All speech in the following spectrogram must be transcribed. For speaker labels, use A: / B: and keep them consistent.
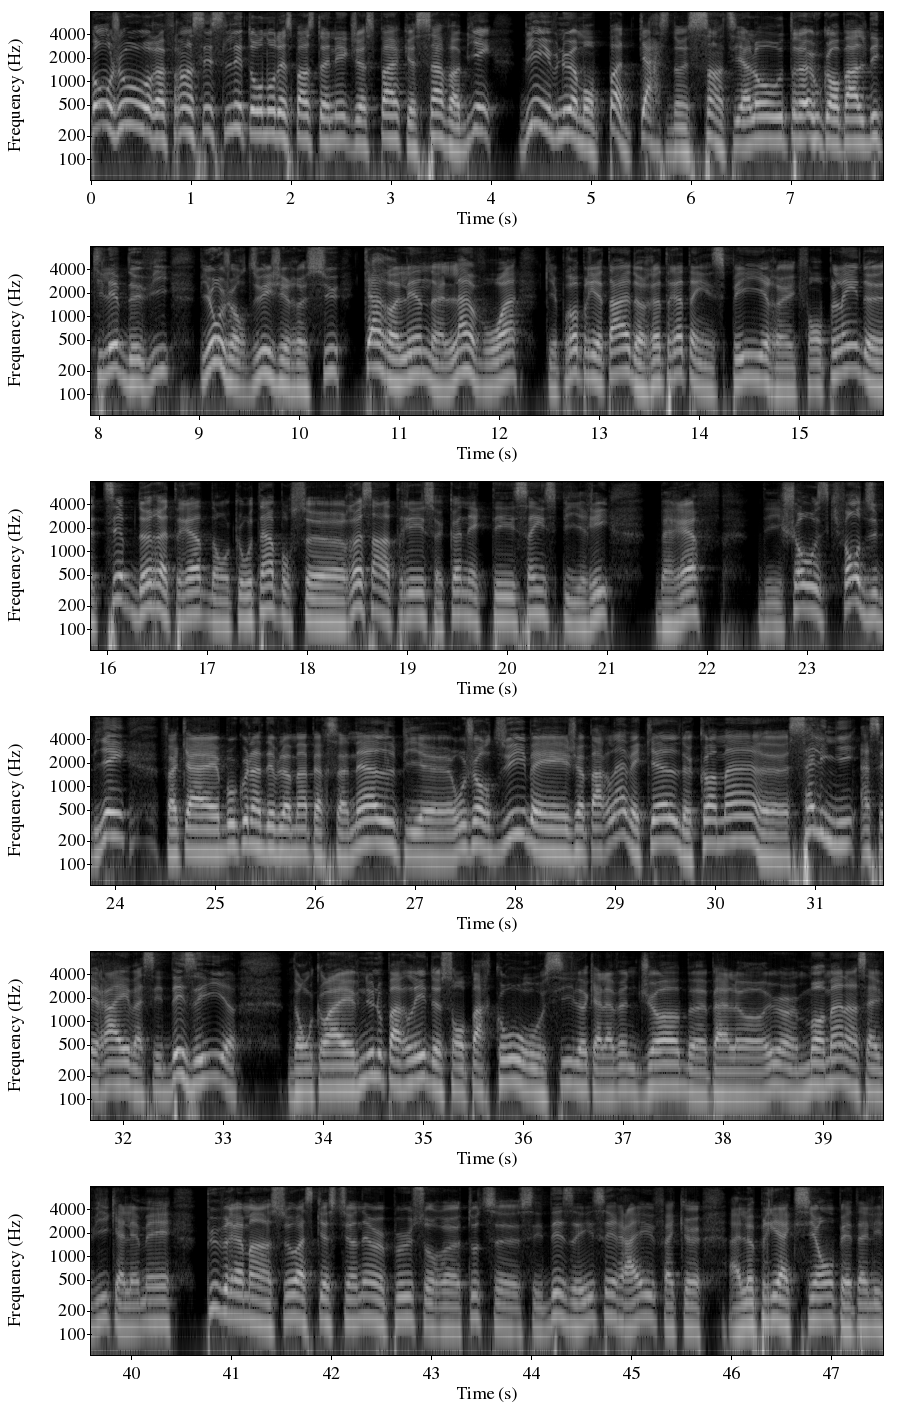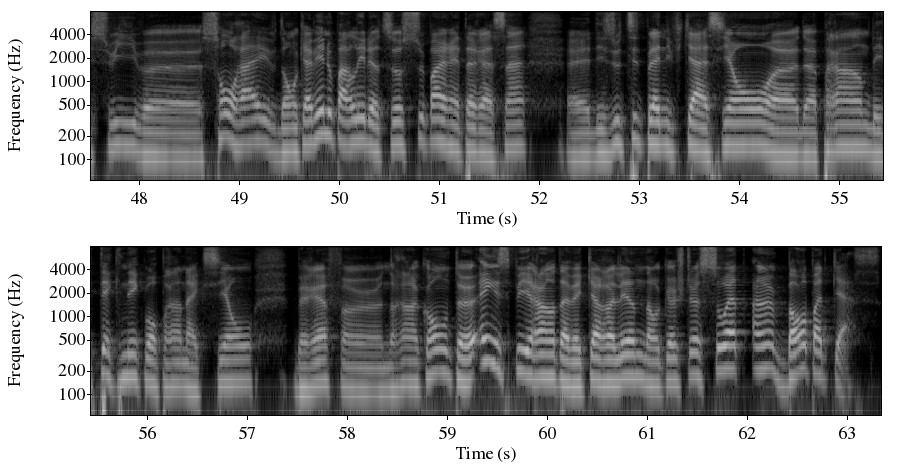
A: Bonjour, Francis Letourneau d'Espace Tonique, j'espère que ça va bien. Bienvenue à mon podcast d'un sentier à l'autre où on parle d'équilibre de vie. Puis aujourd'hui, j'ai reçu Caroline Lavoie, qui est propriétaire de Retraite Inspire, euh, qui font plein de types de retraites, donc autant pour se recentrer, se connecter, s'inspirer. Bref, des choses qui font du bien. Fait qu'elle est beaucoup dans le développement personnel. Puis euh, aujourd'hui, ben, je parlais avec elle de comment euh, s'aligner à ses rêves, à ses désirs. Donc, elle est venue nous parler de son parcours aussi, qu'elle avait un job, euh, elle a eu un moment dans sa vie qu'elle aimait plus vraiment ça, elle se questionnait un peu sur euh, tous ses désirs, ses rêves, fait que elle a pris action puis elle est allée suivre euh, son rêve. Donc, elle vient nous parler de ça, super intéressant, des outils de planification, de prendre des techniques pour prendre action. Bref, une rencontre inspirante avec Caroline. Donc, je te souhaite un bon podcast.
